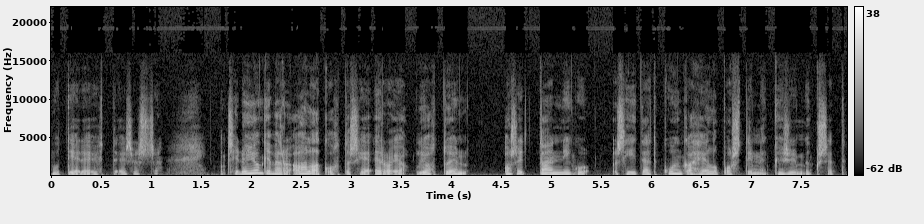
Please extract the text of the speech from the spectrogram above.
niin tiedeyhteisössä. Mutta siinä on jonkin verran alakohtaisia eroja johtuen osittain niin kuin siitä, että kuinka helposti ne kysymykset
